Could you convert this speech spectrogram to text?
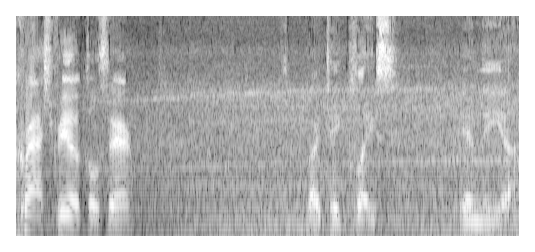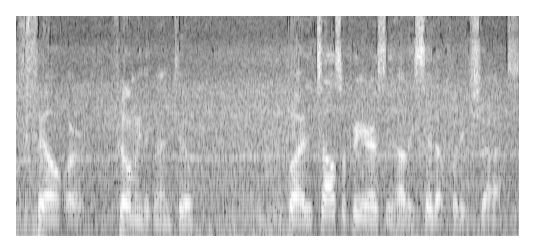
crash vehicles there. Probably take place in the uh, film or filming they're going to. But it's also pretty interesting how they set up for these shots.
